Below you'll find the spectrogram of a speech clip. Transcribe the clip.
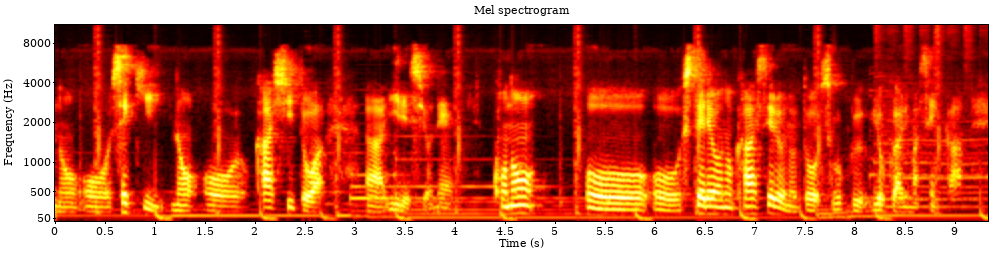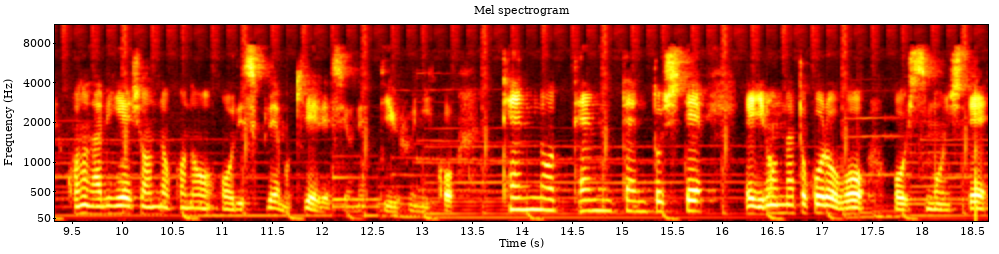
の席のカーシートはいいいですよね。このステレオのカーステレオのとすごくよくありませんか？このナビゲーションのこのディスプレイも綺麗ですよねっていうふうにこう点の点々としていろんなところを質問して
